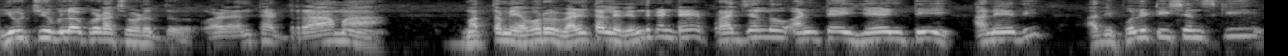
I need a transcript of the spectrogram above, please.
యూట్యూబ్లో కూడా చూడొద్దు. వాడంతా డ్రామా. మొత్తం ఎవరు వెళ్ళటలేదు ఎందుకంటే ప్రజలు అంటే ఏంటి అనేది అది పొలిటీషియన్స్కి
